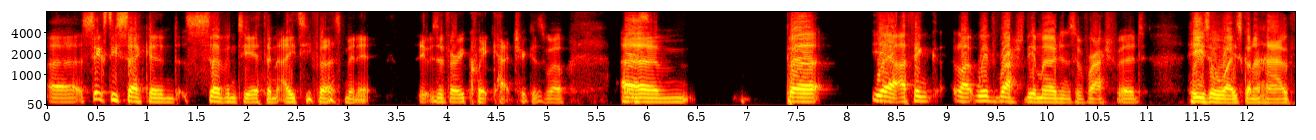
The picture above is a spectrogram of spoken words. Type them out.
uh, 62nd, 70th, and 81st minute. It was a very quick hat trick as well. Um, but yeah, I think like with Rash, the emergence of Rashford, he's always going to have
